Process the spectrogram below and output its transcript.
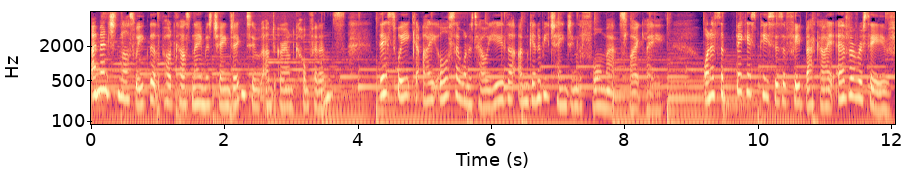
I mentioned last week that the podcast name is changing to Underground Confidence. This week, I also want to tell you that I'm going to be changing the format slightly. One of the biggest pieces of feedback I ever receive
